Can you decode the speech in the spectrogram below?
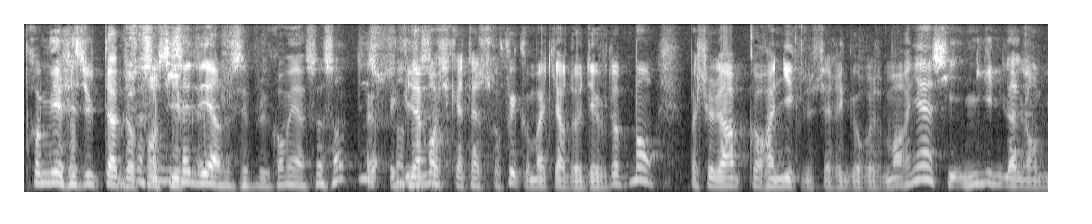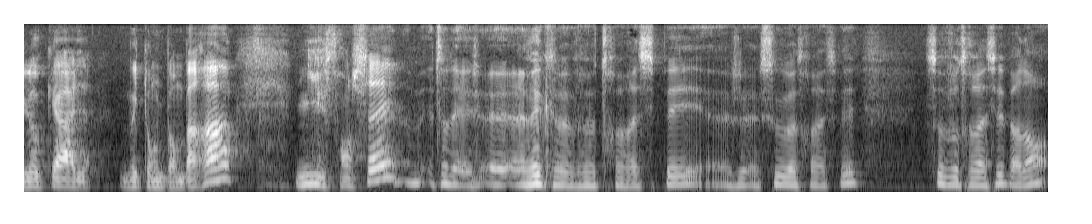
premier résultat de l'offensive. 77 vierges, je ne sais plus combien. 70 Euh, 77. évidemment, c'est catastrophique en matière de développement, parce que l'arabe coranique ne sait rigoureusement rien, ni la langue locale, mettons le bambara, ni le français. Attendez, euh, avec euh, votre respect, euh, je- sous votre respect, sous votre respect, pardon,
